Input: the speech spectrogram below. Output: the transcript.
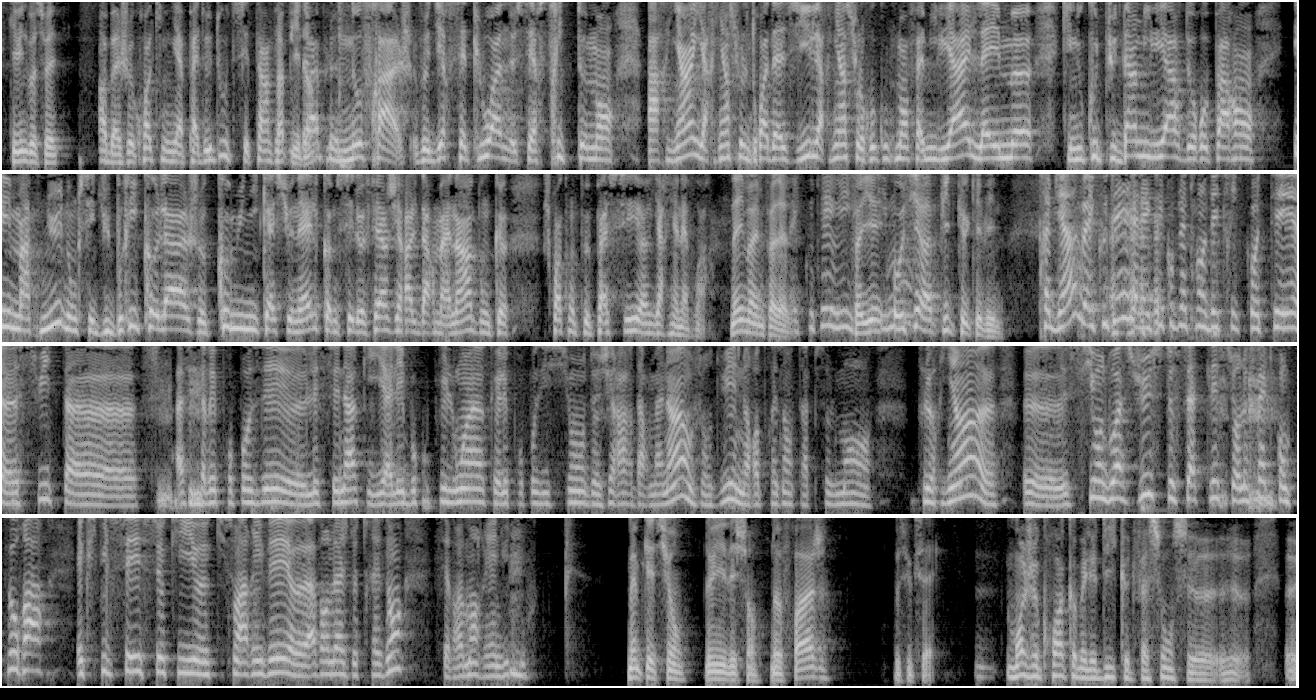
Kevin Bossuet. Ah ben, je crois qu'il n'y a pas de doute, c'est un hein. véritable naufrage. Je veux dire, cette loi ne sert strictement à rien. Il n'y a rien sur le droit d'asile, rien sur le recoupement familial. L'AME, qui nous coûte plus d'un milliard d'euros par an, est maintenu. Donc c'est du bricolage communicationnel, comme c'est le faire Gérald Darmanin. Donc euh, je crois qu'on peut passer, il euh, n'y a rien à voir. Naïma Mfadel. Bah, écoutez, oui. Soyez aussi rapide que Kevin. Très bien. Bah, écoutez, elle a été complètement détricotée euh, suite à ce qu'avait proposé les Sénats, qui allait beaucoup plus loin que les propositions de Gérard Darmanin. Aujourd'hui, elle ne représente absolument plus rien. si on doit juste s'atteler sur le fait qu'on pourra expulser ceux qui, euh, qui sont arrivés euh, avant l'âge de 13 ans, c'est vraiment rien du tout. Même question, Denis Deschamps. Naufrage ou succès? Moi, je crois, comme elle le dit, que de toute façon, euh,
